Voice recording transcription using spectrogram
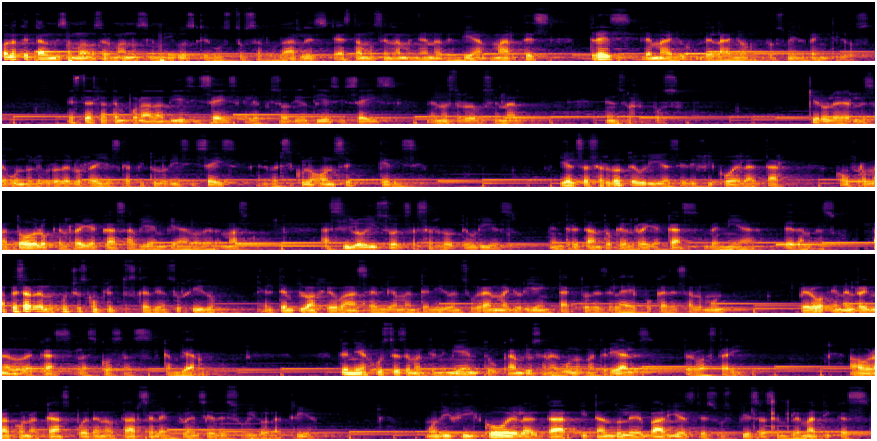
Hola, ¿qué tal mis amados hermanos y amigos? Qué gusto saludarles. Ya estamos en la mañana del día martes 3 de mayo del año 2022. Esta es la temporada 16, el episodio 16 de nuestro devocional en su reposo. Quiero leer el segundo libro de los Reyes, capítulo 16, el versículo 11, que dice, Y el sacerdote Urias edificó el altar, conforme a todo lo que el rey Acaz había enviado de Damasco Así lo hizo el sacerdote Urias, entre tanto que el rey Acaz venía de Damasco. A pesar de los muchos conflictos que habían surgido, el templo a Jehová se había mantenido en su gran mayoría intacto desde la época de Salomón, pero en el reinado de Acaz las cosas cambiaron. Tenía ajustes de mantenimiento, cambios en algunos materiales, pero hasta ahí. Ahora con Acaz puede notarse la influencia de su idolatría. Modificó el altar quitándole varias de sus piezas emblemáticas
